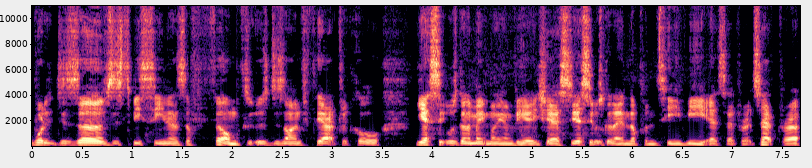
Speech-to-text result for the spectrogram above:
what it deserves is to be seen as a film because it was designed for theatrical. Yes, it was going to make money on VHS. Yes, it was going to end up on TV, etc., etc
